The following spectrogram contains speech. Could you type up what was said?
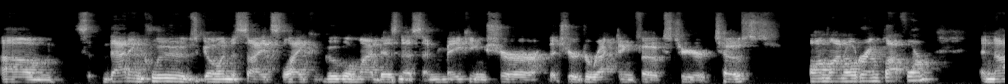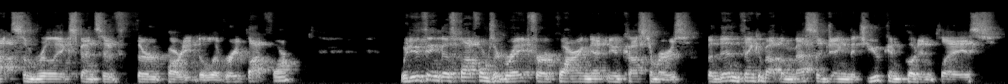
Um, that includes going to sites like Google My Business and making sure that you're directing folks to your Toast online ordering platform and not some really expensive third party delivery platform. We do think those platforms are great for acquiring net new customers, but then think about the messaging that you can put in place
